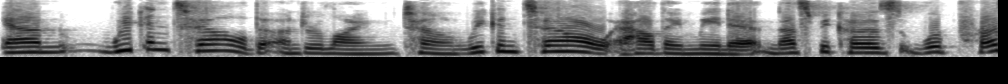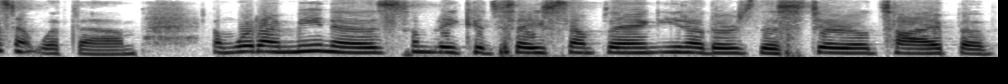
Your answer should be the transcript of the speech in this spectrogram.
and we can tell the underlying tone. We can tell how they mean it. And that's because we're present with them. And what I mean is somebody could say something, you know, there's this stereotype of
